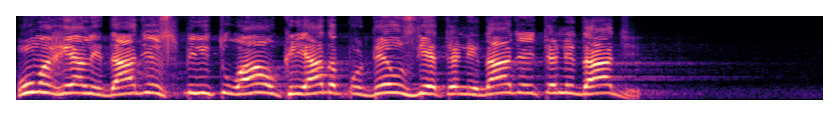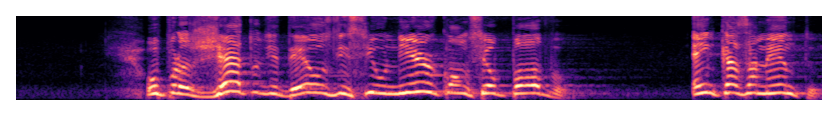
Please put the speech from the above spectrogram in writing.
uma realidade espiritual criada por Deus de eternidade a eternidade o projeto de Deus de se unir com o seu povo em casamento.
